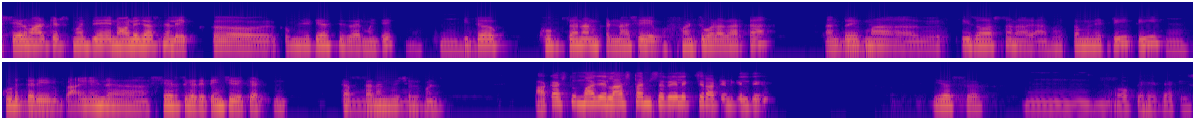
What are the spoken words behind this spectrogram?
शेअर मार्केटमध्ये नॉलेज असलेलं एक कम्युनिटी असते सर म्हणजे. तिथं खूप जणांकडनं असे फंड्स गोळा करतात. आणि तो एक व्यक्ती जो असतो ना कम्युनिटी ती कुठेतरी शेअर्स घेते त्यांची विकेट. त्याला म्युच्युअल. फंड आकाश तू माझे लास्ट टाइम सगळे लेक्चर अटेंड केले yes sir okay that is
